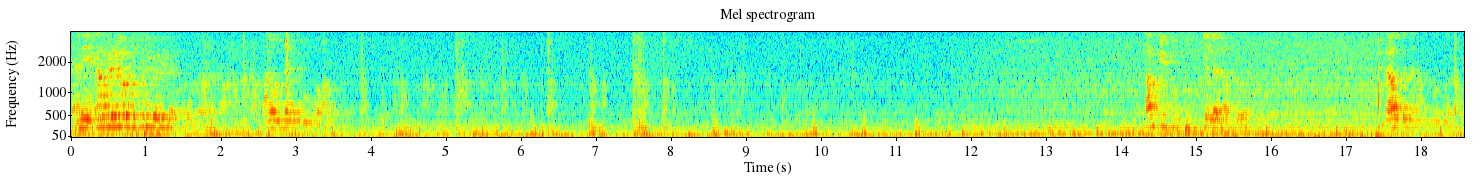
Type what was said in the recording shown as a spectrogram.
त्याने एका वेळेवर दुसरी वेळी काय होतं त्याने बघू आपण. थांब की तू तुझं केलं ना काय होतं त्याचं बघ बरं.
